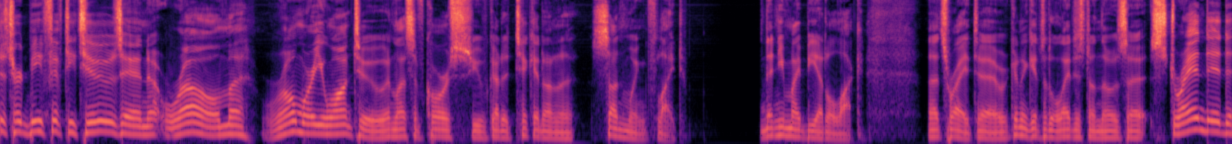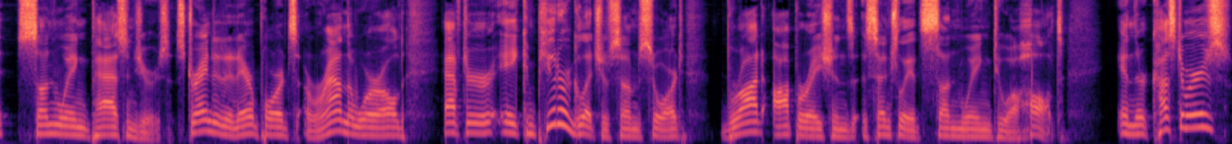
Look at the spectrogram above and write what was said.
just heard B 52s in Roam. Roam where you want to, unless, of course, you've got a ticket on a Sunwing flight. Then you might be out of luck. That's right. Uh, we're going to get to the latest on those uh, stranded Sunwing passengers, stranded at airports around the world after a computer glitch of some sort brought operations essentially at Sunwing to a halt. And their customers,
